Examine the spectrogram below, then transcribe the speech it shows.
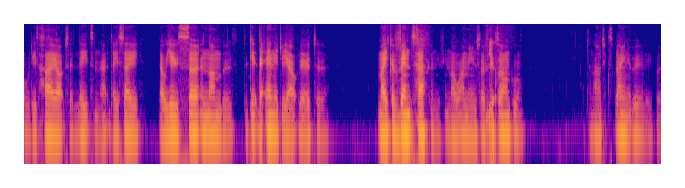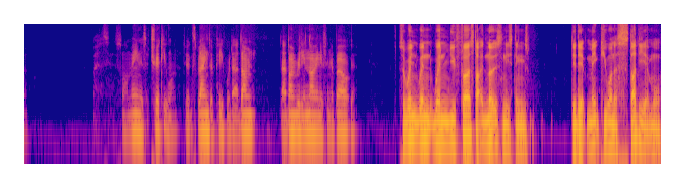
all these high ups, elites, and that they say they'll use certain numbers to get the energy out there to make events happen. If you know what I mean. So, for Yeah. example, don't know how to explain it really, but that's what I mean. It's a tricky one to explain to people that don't that don't really know anything about it. So when when when you first started noticing these things, did it make you want to study it more?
